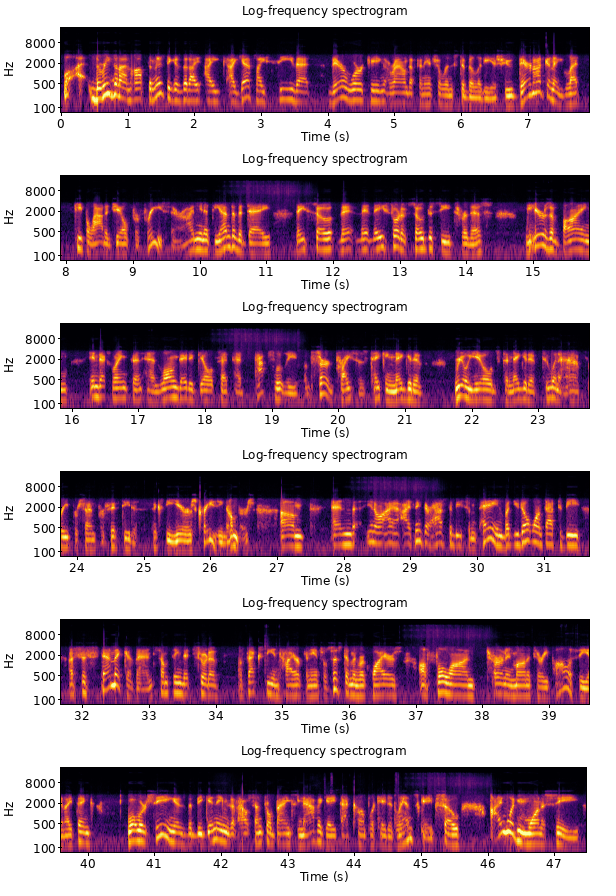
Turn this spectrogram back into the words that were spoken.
Well, I, the reason I'm optimistic is that I, I, I guess I see that they're working around a financial instability issue. They're not going to let people out of jail for free, Sarah. I mean, at the end of the day, they sow they, they, they sort of sowed the seeds for this. Years of buying index linked and, and long dated gilts at, at absolutely absurd prices, taking negative real yields to negative two and a half, three percent for fifty to sixty years, crazy numbers. Um, and, you know, I, I think there has to be some pain, but you don't want that to be a systemic event, something that sort of affects the entire financial system and requires a full on turn in monetary policy. And I think what we're seeing is the beginnings of how central banks navigate that complicated landscape. So I wouldn't want to see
